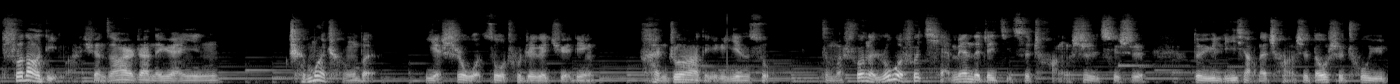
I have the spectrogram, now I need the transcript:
说到底嘛，选择二战的原因，沉没成本，也是我做出这个决定很重要的一个因素。怎么说呢？如果说前面的这几次尝试，其实对于理想的尝试都是出于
